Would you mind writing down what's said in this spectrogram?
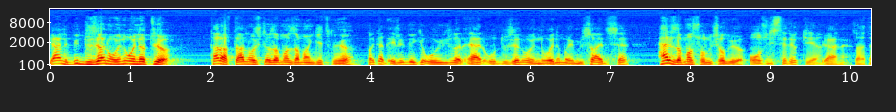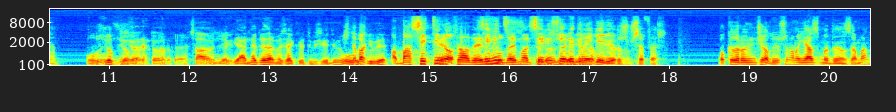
Yani bir düzen oyunu oynatıyor. Taraftarın hoşuna zaman zaman gitmiyor. Fakat elindeki oyuncular eğer o düzen oyununu oynamaya müsait ise her zaman sonuç alıyor. Oğuz listede yok ki ya. Yani. Zaten. Oğuz yok Yok, mesela. doğru. Sağ önde. yok. Yani ne kadar mesela kötü bir şey değil mi? İşte Oğuz bak gibi. bahsettiğin Hem o. sağda hem senin solda hem arkada senin önde söylediğine adam. geliyoruz bu sefer. O kadar oyuncu alıyorsun ama yazmadığın zaman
